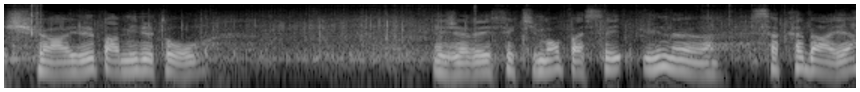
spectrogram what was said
Je suis arrivé parmi les taureaux et j'avais effectivement passé une euh, sacrée barrière.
